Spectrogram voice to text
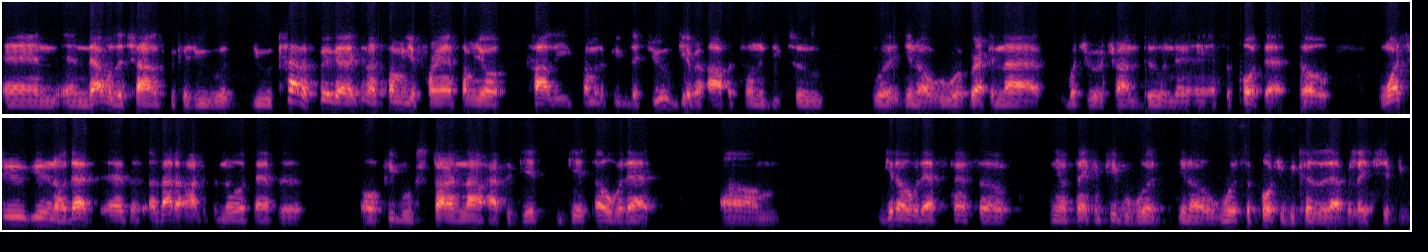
and and that was a challenge because you would you would kind of figure you know some of your friends some of your colleagues some of the people that you've given opportunity to would you know would recognize what you were trying to do and, and support that so once you you know that as a, a lot of entrepreneurs have to or people starting out have to get get over that um get over that sense of you know, thinking people would, you know, would support you because of that relationship you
